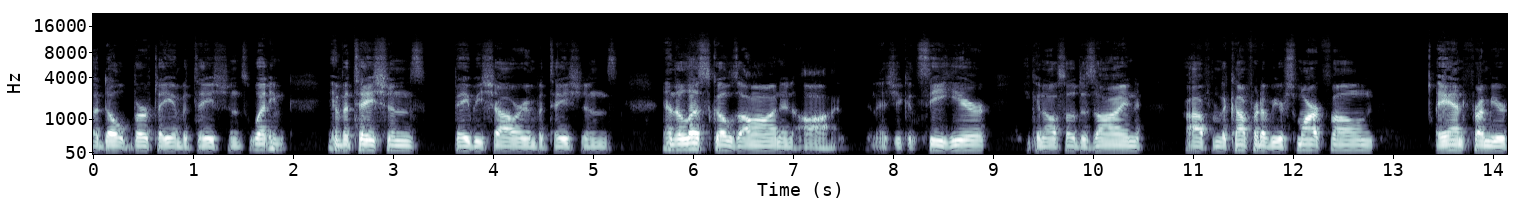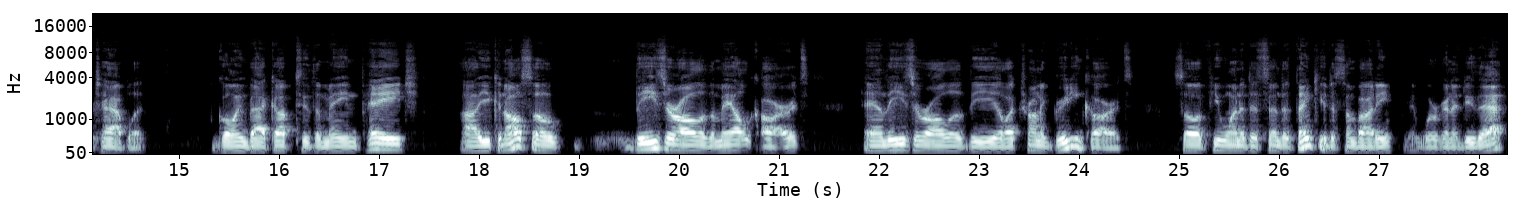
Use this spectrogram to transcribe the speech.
adult birthday invitations, wedding invitations, baby shower invitations, and the list goes on and on. And as you can see here, you can also design uh, from the comfort of your smartphone and from your tablet. Going back up to the main page, uh, you can also, these are all of the mail cards, and these are all of the electronic greeting cards. So if you wanted to send a thank you to somebody, and we're going to do that.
